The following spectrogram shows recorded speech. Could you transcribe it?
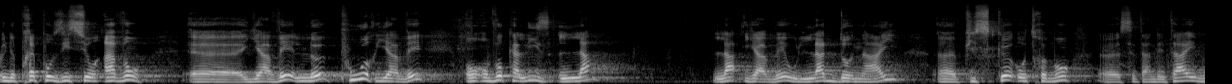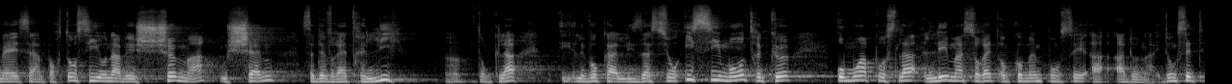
une préposition avant euh, Yahvé, le pour Yahvé, on, vocalise la, la Yahvé ou l'Adonai, euh, puisque autrement, euh, c'est un détail, mais c'est important, si on avait Shema ou Shem, ça devrait être li. Hein. Donc là, les vocalisations ici montrent que au moins pour cela, les massorettes ont quand même pensé à Adonai. Donc cette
